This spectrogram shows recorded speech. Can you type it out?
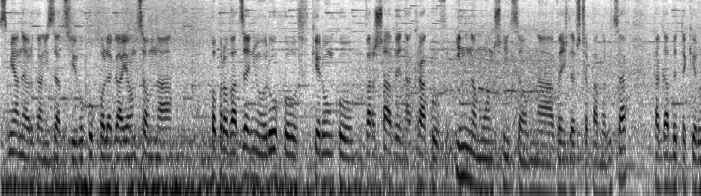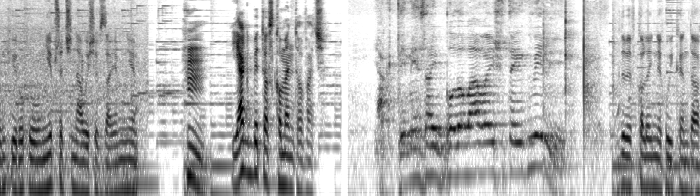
zmianę organizacji ruchu polegającą na poprowadzeniu ruchu w kierunku Warszawy na Kraków inną łącznicą na węźle w Szczepanowicach, tak aby te kierunki ruchu nie przecinały się wzajemnie. Hmm, jakby to skomentować? Jak ty mnie zaimponowałeś w tej chwili. Gdyby w kolejnych weekendach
